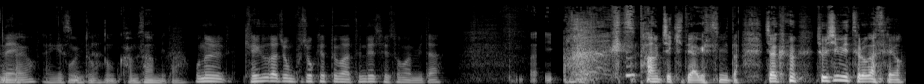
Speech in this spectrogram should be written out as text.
네, 할까요? 네, 알겠습니다. 오늘도 너무 감사합니다. 오늘 개그가 좀 부족했던 것 같은데 죄송합니다. 다음 주에 기대하겠습니다. 자, 그럼 조심히 들어가세요.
